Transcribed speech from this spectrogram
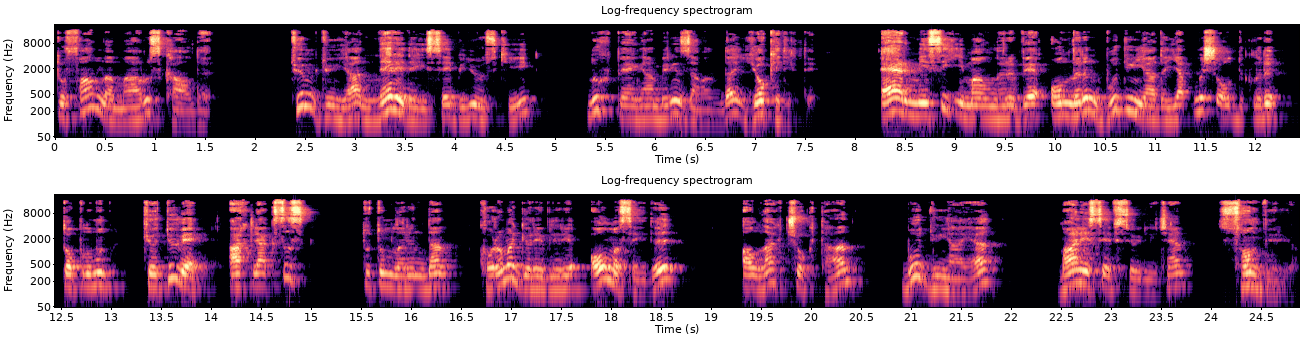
tufanla maruz kaldı. Tüm dünya neredeyse biliyoruz ki Nuh peygamberin zamanında yok edildi. Eğer Mesih imanları ve onların bu dünyada yapmış oldukları toplumun kötü ve ahlaksız tutumlarından koruma görevleri olmasaydı Allah çoktan bu dünyaya maalesef söyleyeceğim son veriyor.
